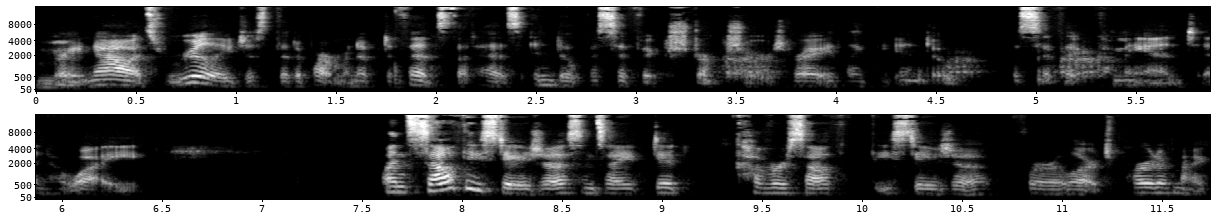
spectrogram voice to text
Mm. Right now, it's really just the Department of Defense that has Indo-Pacific structures, right? Like the Indo-Pacific Command in Hawaii. On Southeast Asia, since I did cover Southeast Asia for a large part of my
